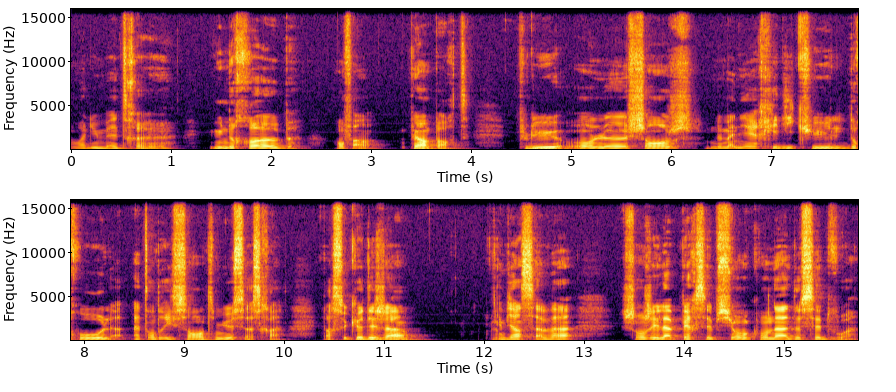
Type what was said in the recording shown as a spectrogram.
on va lui mettre euh, une robe. Enfin, peu importe. Plus on le change de manière ridicule, drôle, attendrissante, mieux ça sera. Parce que déjà, eh bien, ça va changer la perception qu'on a de cette voix.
